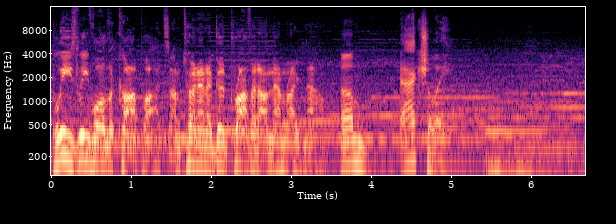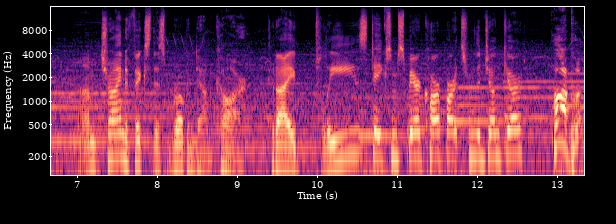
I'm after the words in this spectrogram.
please leave all the car parts. I'm turning a good profit on them right now. Um, actually, I'm trying to fix this broken down car. Could I please take some spare car parts from the junkyard? Papa,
